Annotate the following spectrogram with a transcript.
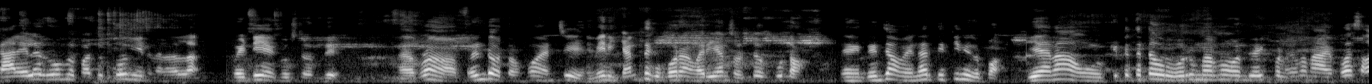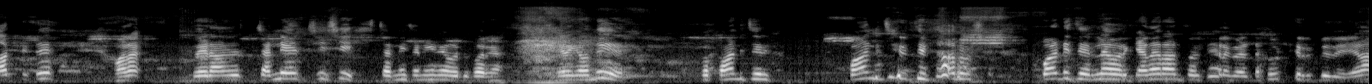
காலையில் ரூமில் பார்த்து தூங்கிட்டு இருந்தேன் நல்லா. போய் குடிச்சிட்டு வந்து அப்புறம் ஃப்ரெண்டு ஒருத்தன் ஃபோன் அடிச்சு இனிமேல் நீ கிணத்துக்கு போகிறான் வரியான்னு சொல்லிட்டு கூட்டம் எனக்கு தெரிஞ்சு அவன் என்ன திட்டின்னு இருப்பான். ஏன்னா அவன் கிட்டத்தட்ட ஒரு ஒரு மணி நேரமா வந்து வெயிட் பண்ணுங்க நான் இப்போ சாப்பிட்டுட்டு வரேன். வேடா சென்னை சிசி சென்னை சென்னைன்னு வருது பாருங்க. எனக்கு வந்து இப்போ பாண்டிச்சேரி பாண்டிச்சேரி திட்ட ஆரம்பிச்சு பாண்டிச்சேரியில ஒரு கிணறான்னு சொல்லிட்டு எனக்கு ஒரு டவுட் இருந்தது. ஏன்னா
